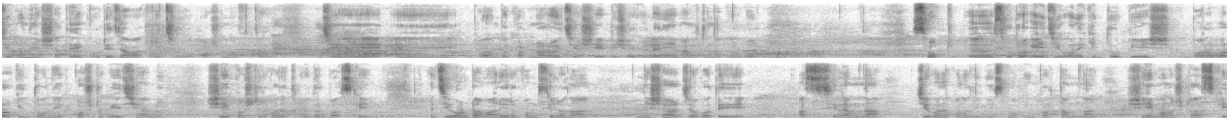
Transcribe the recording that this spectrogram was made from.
জীবনের সাথে ঘটে যাওয়া কিছু অসমাপ্ত যে ভয়ঙ্কর ঘটনা রয়েছে, সেই বিষয়গুলো নিয়ে আমি আলোচনা করব। ছোট এই জীবনে কিন্তু বেশ বড় বড় কিন্তু অনেক কষ্ট পেয়েছি আমি। সেই কষ্টের কথা তুলে ধরবো আজকে। জীবনটা আমার এরকম ছিল না, নেশার জগতে আসছিলাম না, জীবনে কোনো দিন স্মোকিং করতাম না। সেই মানুষটা আজকে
